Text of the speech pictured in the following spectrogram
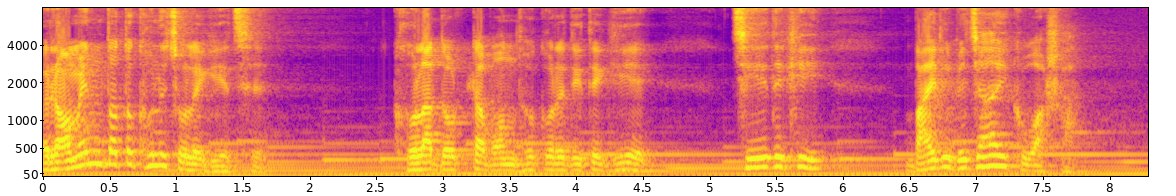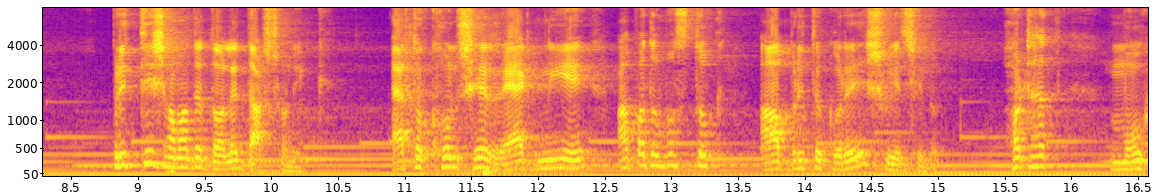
রমেন ততক্ষণে চলে গিয়েছে। খোলা দোরটা বন্ধ করে দিতে গিয়ে চেয়ে দেখি বাইরে বেজায় কুয়াশা। পৃথ্বীশ আমাদের দলের দার্শনিক। এতক্ষণ সে র্যাগ নিয়ে আপাতমস্তক আবৃত করে শুয়েছিল। হঠাৎ মুখ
